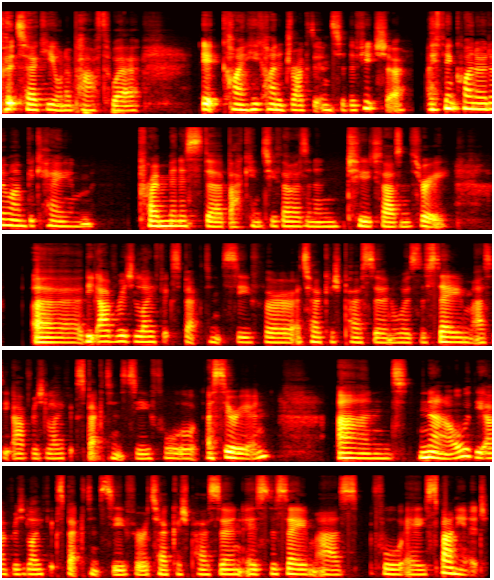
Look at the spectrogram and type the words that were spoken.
put Turkey on a path where it kind he kind of dragged it into the future. I think when Erdogan became prime minister back in 2002 2003 uh, the average life expectancy for a Turkish person was the same as the average life expectancy for a Syrian. And now the average life expectancy for a Turkish person is the same as for a Spaniard.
